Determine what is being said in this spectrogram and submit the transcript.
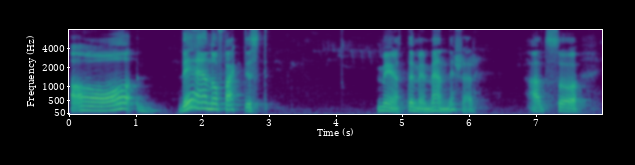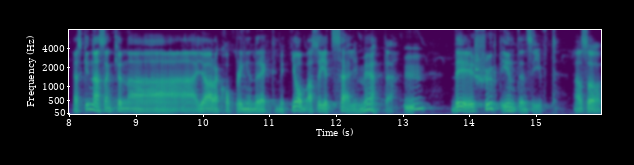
Ja, det är nog faktiskt möte med människor. Alltså, jag skulle nästan kunna göra kopplingen direkt till mitt jobb, alltså i ett säljmöte. Det är sjukt intensivt. Alltså,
